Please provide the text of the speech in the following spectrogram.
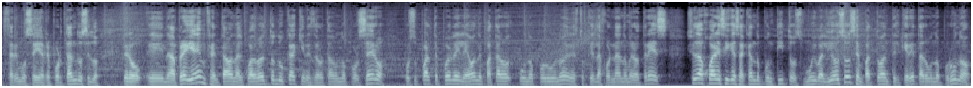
estaremos eh, reportándoselo. Pero en la previa enfrentaban al cuadro del Toluca, quienes derrotaron 1 por 0. Por su parte, Puebla y León empataron 1 por 1 en esto que es la jornada número 3. Ciudad Juárez sigue sacando puntitos muy valiosos, empató ante el Querétaro 1 por 1.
